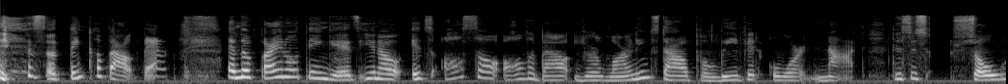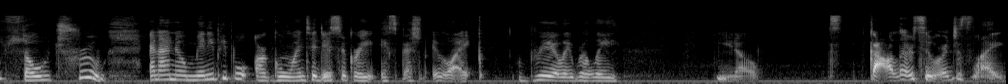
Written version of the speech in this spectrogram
so think about that. And the final thing is, you know, it's also all about your learning style, believe it or not. This is so, so true. And I know many people are going to disagree, especially like really, really, you know, scholars who are just like,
